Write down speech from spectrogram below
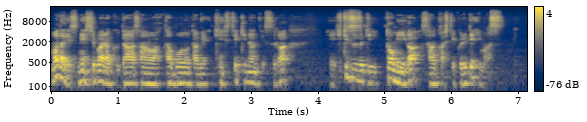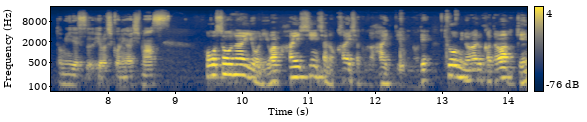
まだですね、しばらくダーさんは多忙のため欠席なんですが、えー引き続きトミーが参加してくれています。トミーです。よろしくお願いします。放送内容には配信者の解釈が入っているので、興味のある方は原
